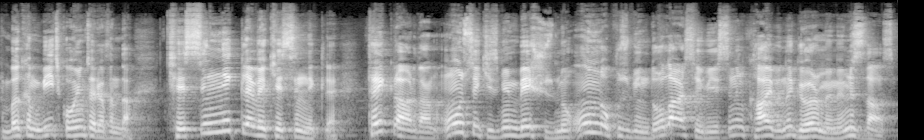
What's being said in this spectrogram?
bakın Bitcoin tarafında kesinlikle ve kesinlikle tekrardan 18.500 mi 19.000 dolar seviyesinin kaybını görmememiz lazım.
